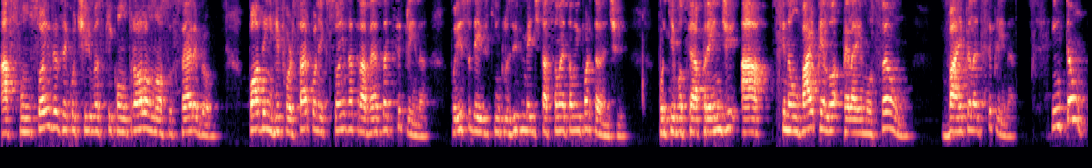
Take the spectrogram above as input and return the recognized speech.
as funções executivas que controlam o nosso cérebro podem reforçar conexões através da disciplina. Por isso, desde que inclusive meditação é tão importante, porque você aprende a, se não vai pelo, pela emoção, vai pela disciplina. Então,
